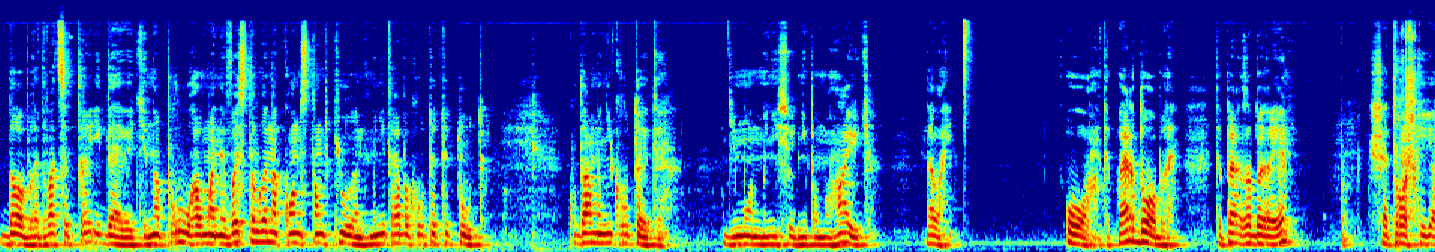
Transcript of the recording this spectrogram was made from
Добре, 23,9. Напруга в мене виставлена Constant Current. Мені треба крутити тут. Куди мені крутити? Дімон мені сьогодні допомагають. Давай. О, тепер добре. Тепер забери. Ще трошки я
